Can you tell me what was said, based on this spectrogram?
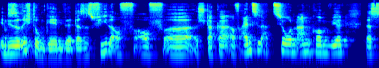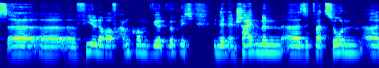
in diese Richtung gehen wird, dass es viel auf, auf, äh, starker, auf Einzelaktionen ankommen wird, dass äh, äh, viel darauf ankommen wird, wirklich in den entscheidenden äh, Situationen äh,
